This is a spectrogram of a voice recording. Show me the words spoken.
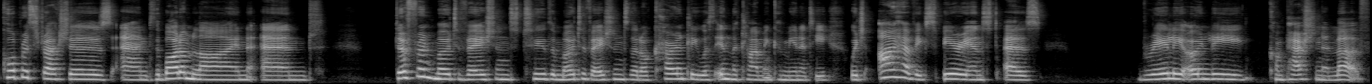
corporate structures and the bottom line and different motivations to the motivations that are currently within the climbing community, which I have experienced as really only compassion and love.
